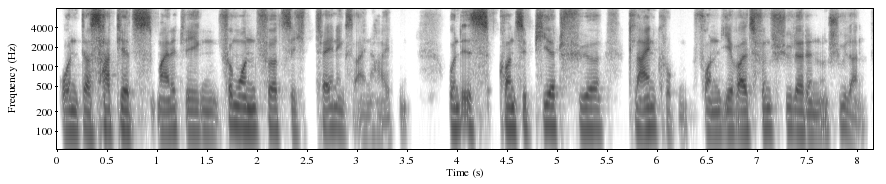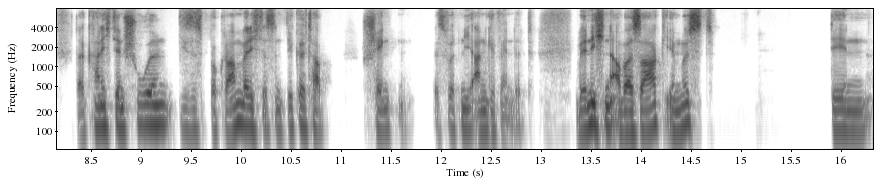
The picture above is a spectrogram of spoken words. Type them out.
und das hat jetzt meinetwegen 45 Trainingseinheiten und ist konzipiert für Kleingruppen von jeweils fünf Schülerinnen und Schülern, da kann ich den Schulen dieses Programm, wenn ich das entwickelt habe, schenken. Es wird nie angewendet. Wenn ich ihnen aber sage, ihr müsst den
